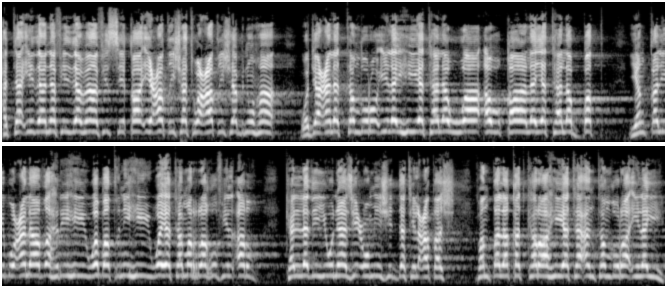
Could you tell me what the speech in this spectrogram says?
حتى إذا نفذ ما في السقاء عطشت وعطش ابنها وجعلت تنظر إليه يتلوى أو قال يتلبط ينقلب على ظهره وبطنه ويتمرغ في الأرض كالذي ينازع من شدة العطش. فانطلقت كراهية أن تنظر إليه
